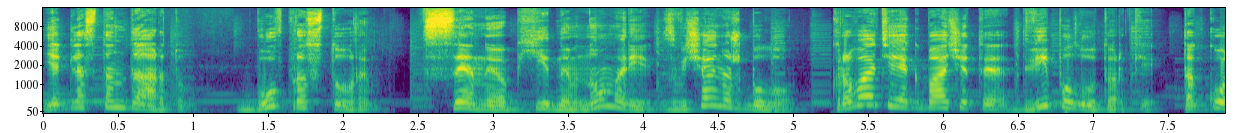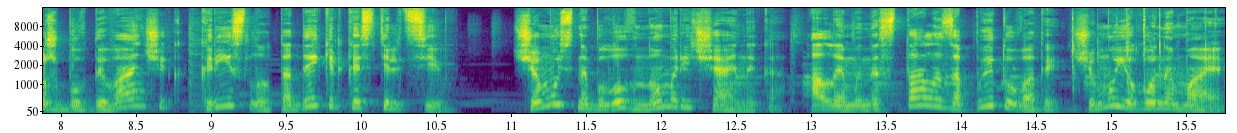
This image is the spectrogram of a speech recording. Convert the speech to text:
як для стандарту, був просторим. Все необхідне в номері, звичайно ж, було. В кроваті, як бачите, дві полуторки. Також був диванчик, крісло та декілька стільців. Чомусь не було в номері чайника, але ми не стали запитувати, чому його немає,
